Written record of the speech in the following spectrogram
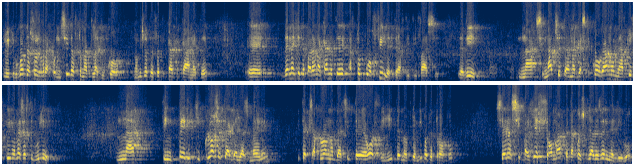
λειτουργώντας ως βραχονισίδας στον Ατλαντικό νομίζοντας ότι κάτι κάνετε ε, δεν έχετε παρά να κάνετε αυτό που οφείλετε αυτή τη φάση. Δηλαδή να συνάψετε αναγκαστικό γάμο με αυτούς που είναι μέσα στη Βουλή. Να την περικυκλώσετε αγκαλιασμένη, είτε εξαπλώνοντας, είτε όρθιοι, είτε με οποιονδήποτε τρόπο, σε ένα συμπαγές σώμα, 500.000 δεν είναι λίγο,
